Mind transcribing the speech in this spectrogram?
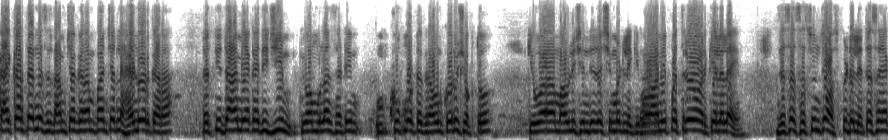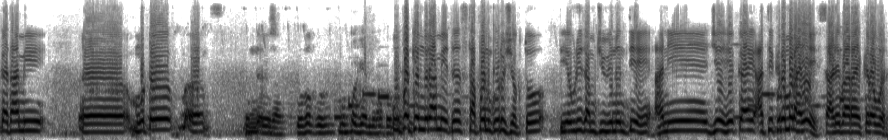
काय करता येत नसेल तर आमच्या ग्रामपंचायतला हँडओव्हर करा. तर तिथं आम्ही एखादी जिम किंवा मुलांसाठी खूप मोठं ग्राउंड करू शकतो. किंवा माऊली शिंदे जशी म्हटले की बाबा आम्ही पत्रव्यवहार केलेला आहे. जसं ससूनचं हॉस्पिटल आहे तसं एखादं आम्ही मोठं उपकेंद्र आम्ही इथं स्थापन करू शकतो. एवढीच आमची विनंती आहे. आणि जे हे काय अतिक्रमण आहे साडेबारा एकरावर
